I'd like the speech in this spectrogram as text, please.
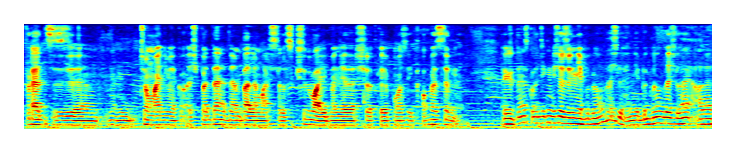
Fred z mm, Czomanim jako SPD, Dembele, Martial skrzydła i będzie też środkowy pomocnik ofensywny. Także ten składzik myślę, że nie wygląda źle, nie wygląda źle, ale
